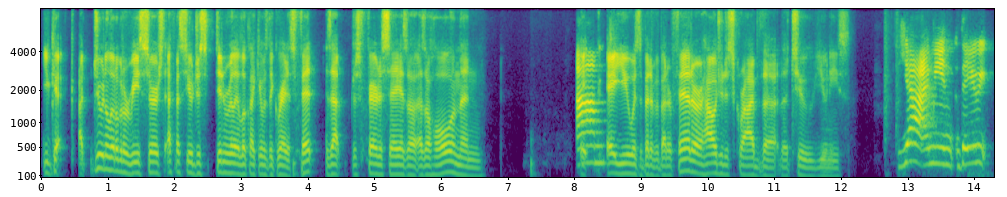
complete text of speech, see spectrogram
you get uh, doing a little bit of research fsu just didn't really look like it was the greatest fit is that just fair to say as a as a whole and then um, AU was a bit of a better fit, or how would you describe the the two unis? Yeah, I mean, they.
